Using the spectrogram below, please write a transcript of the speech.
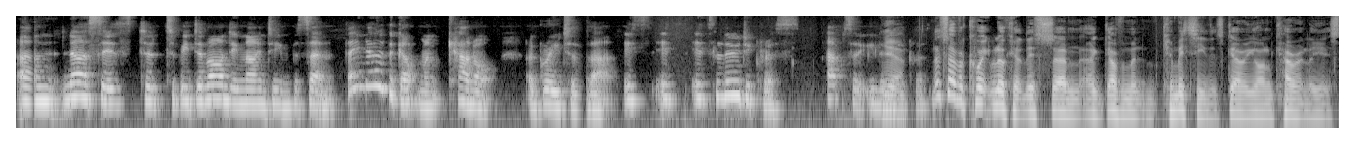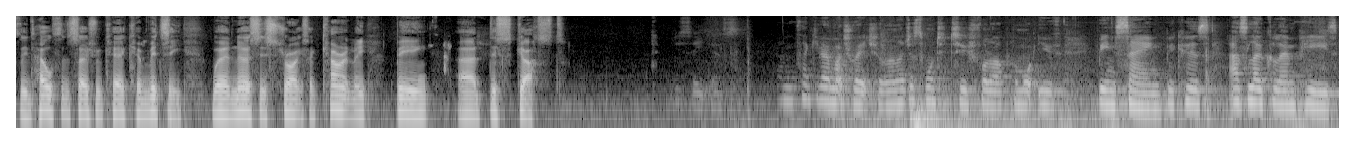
And nurses to, to be demanding 19%, they know the government cannot agree to that. It's, it's, it's ludicrous absolutely ludicrous. Yeah. Let's have a quick look at this um, uh, government committee that's going on currently. It's the Health and Social Care Committee, where nurses' strikes are currently being uh, discussed. Um, thank you very much, Rachel. And I just wanted to follow up on what you've been saying because as local MPs,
